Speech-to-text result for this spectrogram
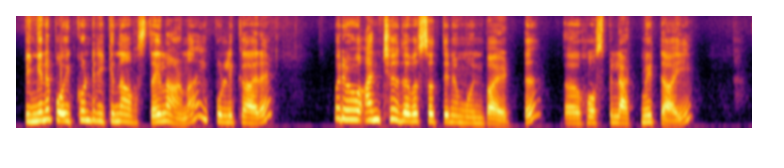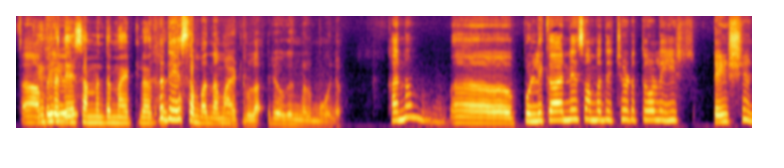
അപ്പൊ ഇങ്ങനെ പോയിക്കൊണ്ടിരിക്കുന്ന അവസ്ഥയിലാണ് ഈ പുള്ളിക്കാരെ ഒരു അഞ്ച് ദിവസത്തിന് മുൻപായിട്ട് ഹോസ്പിറ്റലിൽ അഡ്മിറ്റായി ഹൃദയ സംബന്ധമായിട്ടുള്ള ഹൃദയ സംബന്ധമായിട്ടുള്ള രോഗങ്ങൾ മൂലം. കാരണം പുള്ളിക്കാരനെ സംബന്ധിച്ചിടത്തോളം ഈ ടെൻഷൻ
